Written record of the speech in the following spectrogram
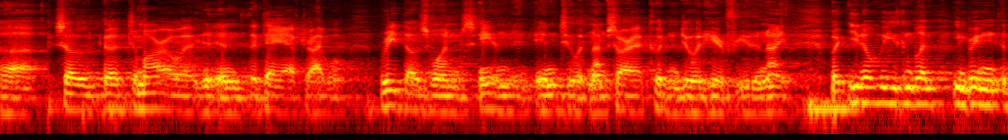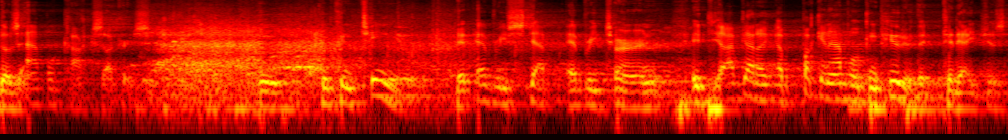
Uh, so uh, tomorrow and the day after, I will read those ones in into it. And I'm sorry I couldn't do it here for you tonight. But you know who you can blame? You can bring those Apple cocksuckers who, who continue at every step, every turn. It, I've got a, a, fucking Apple computer that today just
